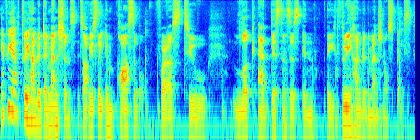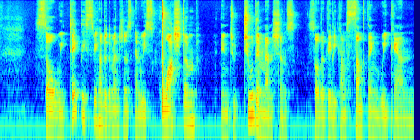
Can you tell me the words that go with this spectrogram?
If we have 300 dimensions, it's obviously impossible for us to look at distances in a 300 dimensional space. So we take these 300 dimensions and we squash them into two dimensions so that they become something we can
